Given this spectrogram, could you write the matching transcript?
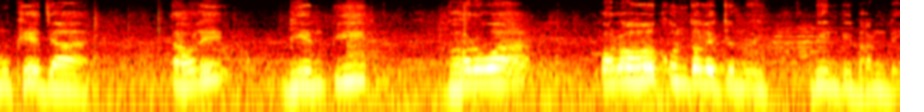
মুখে যায়, তাহলে বিএনপির ঘরোয়া কলহ কোন দলের জন্যই বিএনপি ভাঙবে?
